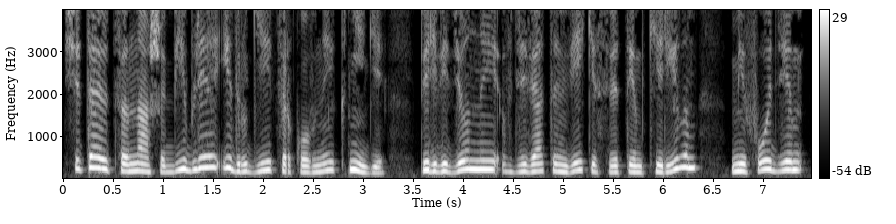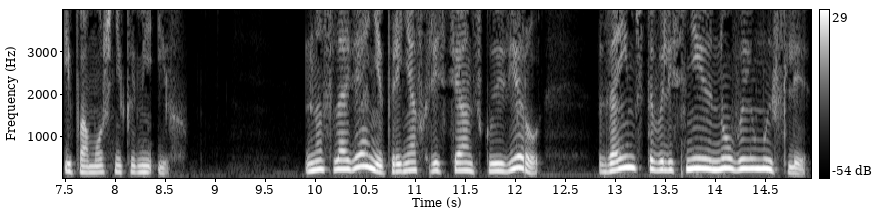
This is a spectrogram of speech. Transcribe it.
считаются наша Библия и другие церковные книги, переведенные в IX веке святым Кириллом, Мефодием и помощниками их. Но славяне, приняв христианскую веру, заимствовали с нею новые мысли,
